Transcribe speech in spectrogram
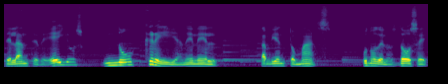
delante de ellos, no creían en él. También Tomás, uno de los doce,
